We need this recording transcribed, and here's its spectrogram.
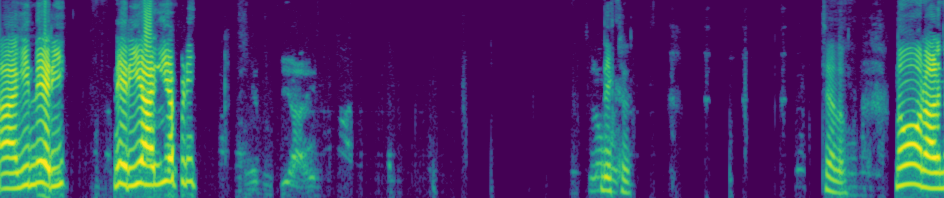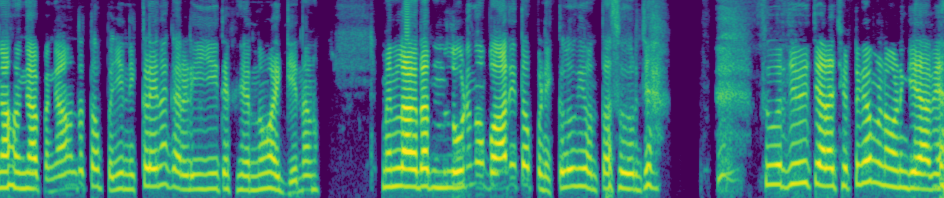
ਆ ਗਈ ਨੇਰੀ ਨੇਰੀ ਆ ਗਈ ਆਪਣੀ। ਦੇਖੋ। ਚਲੋ ਨਹਾਉਣ ਵਾਲੀਆਂ ਹੋਈਆਂ ਪਈਆਂ ਹੁਣ ਤਾਂ ਧੁੱਪ ਜੀ ਨਿਕਲੇ ਨਾ ਕਰੜੀ ਜੀ ਤੇ ਫਿਰ ਨਵਾਈਏ ਇਹਨਾਂ ਨੂੰ। ਮੈਨੂੰ ਲੱਗਦਾ ਲੋਹੜੀਆਂ ਬਾਅਦ ਹੀ ਧੁੱਪ ਨਿਕਲੂਗੀ ਹੁਣ ਤਾਂ ਸੂਰਜ। ਸੂਰਜ ਵੀ ਵਿਚਾਰਾ ਛੁੱਟੀਆਂ ਮਨਾਉਣ ਗਿਆ ਵਿਆ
